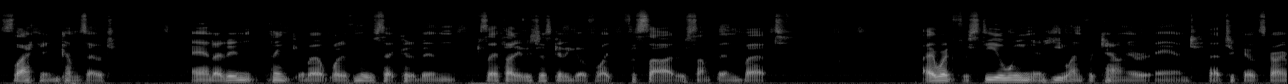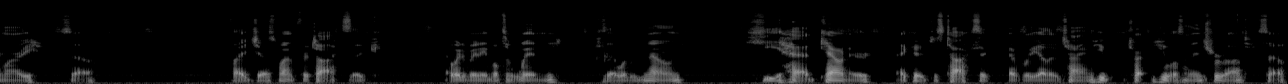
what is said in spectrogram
Slaking comes out. And I didn't think about what his moveset could have been, because I thought he was just going to go for like Facade or something, but I went for Steel Wing and he went for Counter, and that took out Skarmory. So if I just went for Toxic, I would have been able to win, because I would have known he had Counter. I could have just Toxic every other time he he wasn't in Truant, so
